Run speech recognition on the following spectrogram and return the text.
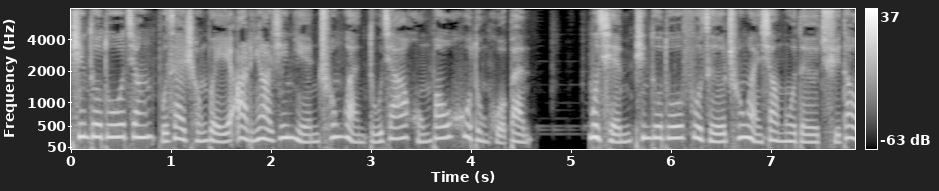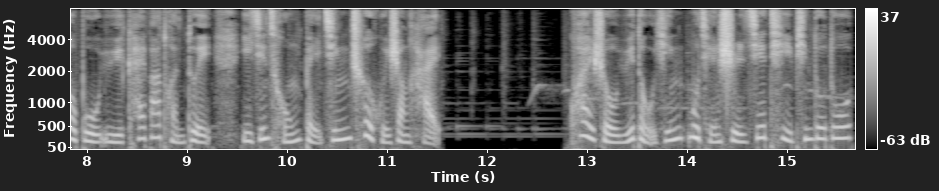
拼多多将不再成为二零二一年春晚独家红包互动伙伴。目前，拼多多负责春晚项目的渠道部与开发团队已经从北京撤回上海。快手与抖音目前是接替拼多多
